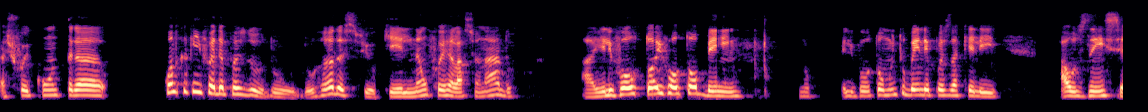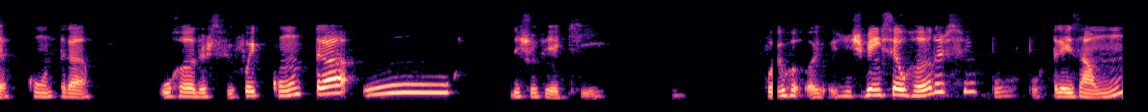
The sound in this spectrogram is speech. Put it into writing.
Acho que foi contra Contra quem foi depois do, do, do Huddersfield, que ele não foi relacionado, aí ele voltou e voltou bem. Ele voltou muito bem depois daquele ausência contra o Huddersfield. Foi contra o. Deixa eu ver aqui. Foi o... a gente venceu o Huddersfield por, por 3 a 1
